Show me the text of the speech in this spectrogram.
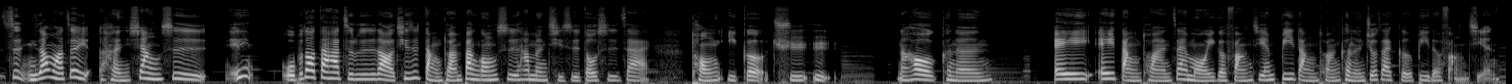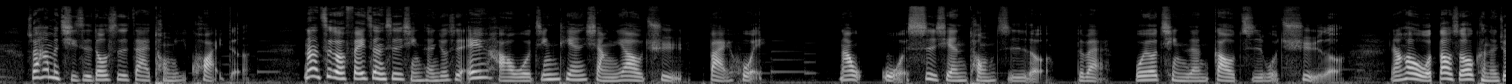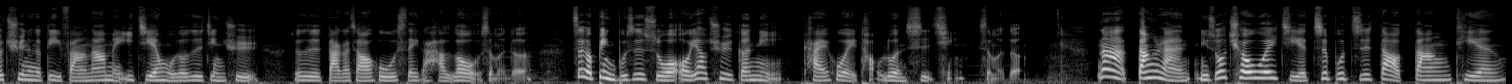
是你知道吗？这很像是，诶，我不知道大家知不知道，其实党团办公室他们其实都是在同一个区域，然后可能。A A 党团在某一个房间，B 党团可能就在隔壁的房间，所以他们其实都是在同一块的。那这个非正式行程就是，哎，好，我今天想要去拜会，那我事先通知了，对不对？我有请人告知我去了，然后我到时候可能就去那个地方，那每一间我都是进去，就是打个招呼，say 个 hello 什么的。这个并不是说哦要去跟你。开会讨论事情什么的，那当然，你说邱威杰知不知道当天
